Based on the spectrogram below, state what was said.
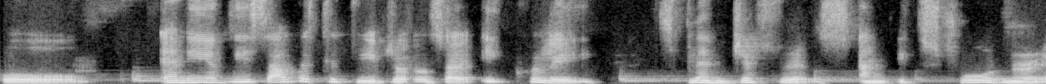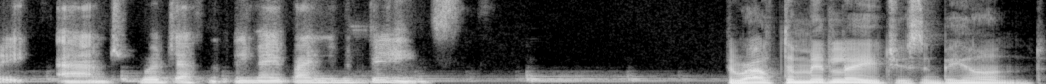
or any of these other cathedrals are equally splendiferous and extraordinary and were definitely made by human beings. Throughout the Middle Ages and beyond,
